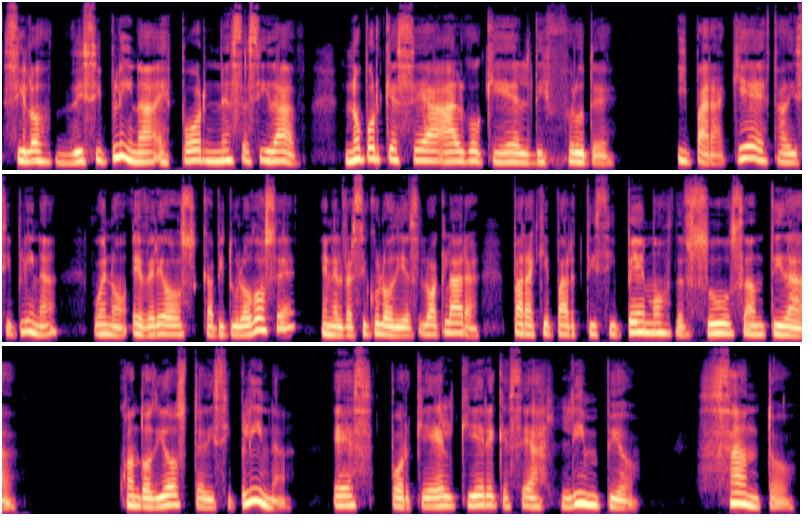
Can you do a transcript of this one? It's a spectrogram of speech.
Si los disciplina es por necesidad, no porque sea algo que Él disfrute. ¿Y para qué esta disciplina? Bueno, Hebreos capítulo 12, en el versículo 10 lo aclara, para que participemos de su santidad. Cuando Dios te disciplina es porque Él quiere que seas limpio, santo,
